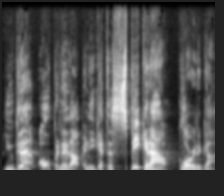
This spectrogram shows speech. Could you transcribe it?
you then open it up and you get to speak it out. Glory to God.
